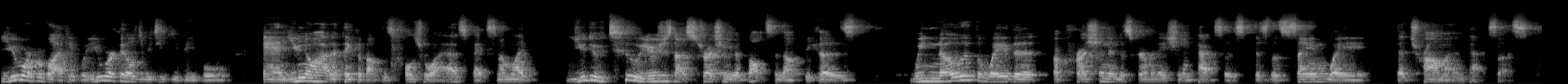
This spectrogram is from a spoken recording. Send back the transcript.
you work with Black people, you work with LGBTQ people, and you know how to think about these cultural aspects. And I'm like, you do too. You're just not stretching your thoughts enough because we know that the way that oppression and discrimination impacts us is the same way that trauma impacts us.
